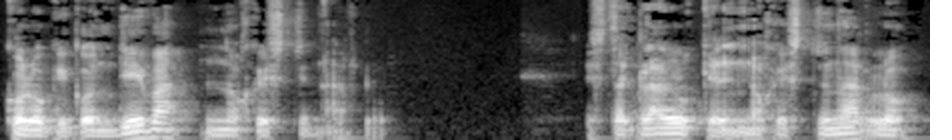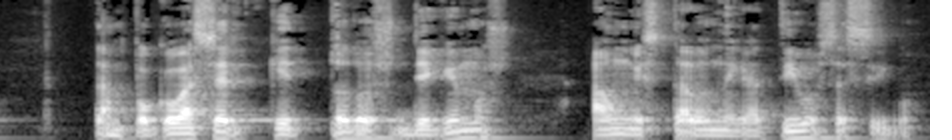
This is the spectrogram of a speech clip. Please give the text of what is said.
con lo que conlleva no gestionarlo. Está claro que el no gestionarlo tampoco va a ser que todos lleguemos a un estado negativo excesivo,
